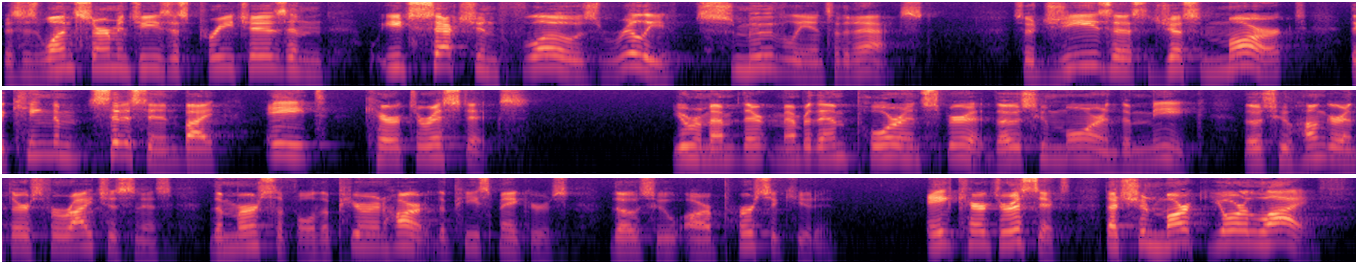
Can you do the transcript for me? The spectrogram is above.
This is one sermon Jesus preaches, and each section flows really smoothly into the next. So Jesus just marked the kingdom citizen by eight characteristics. You remember, remember them? Poor in spirit, those who mourn, the meek, those who hunger and thirst for righteousness, the merciful, the pure in heart, the peacemakers, those who are persecuted. Eight characteristics that should mark your life.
